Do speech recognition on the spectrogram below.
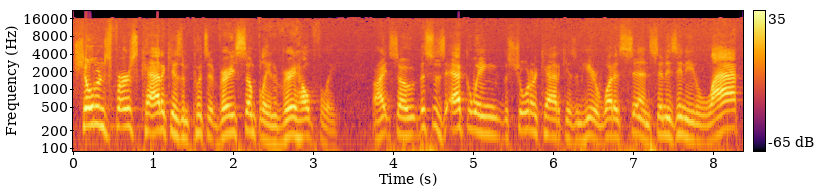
Children's First Catechism puts it very simply and very helpfully. All right, so this is echoing the shorter catechism here. What is sin? Sin is any lack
